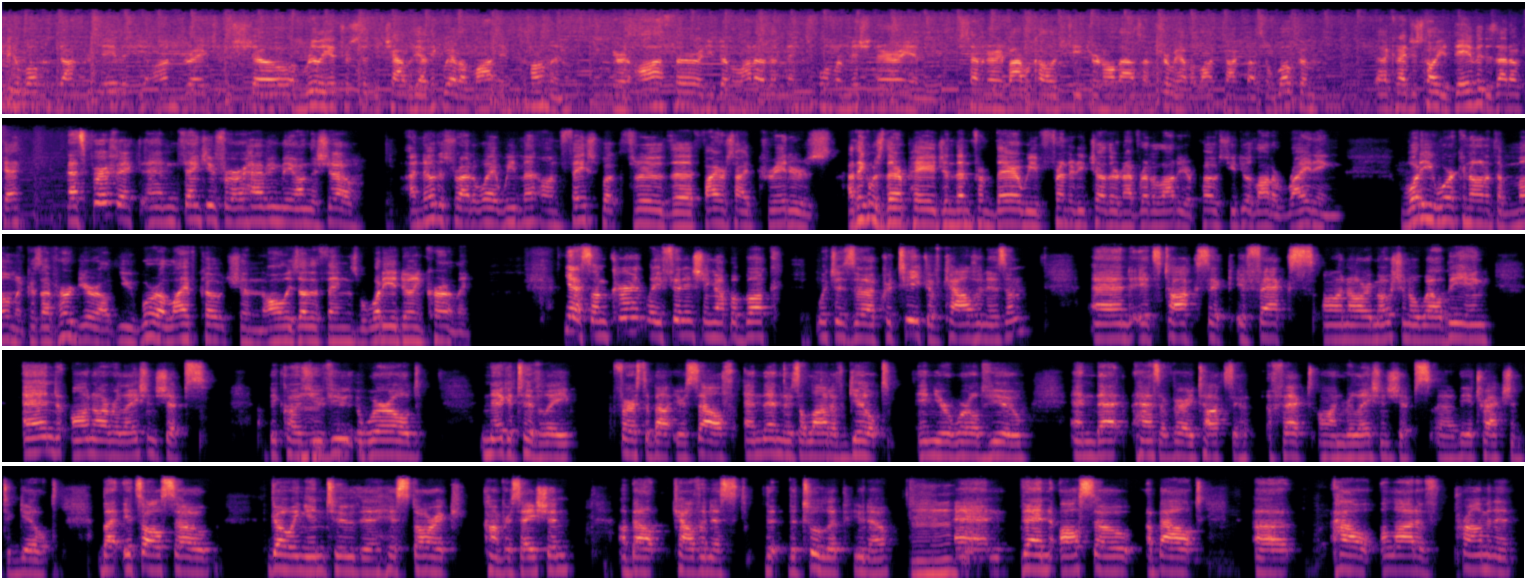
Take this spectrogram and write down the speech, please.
Happy to welcome Dr. David D'Andre to the show. I'm really interested to chat with you. I think we have a lot in common. You're an author and you've done a lot of other things, former missionary and seminary Bible college teacher and all that. So I'm sure we have a lot to talk about. So welcome. Uh, can I just call you David? Is that okay? That's perfect. And thank you for having me on the show. I noticed right away we met on Facebook through the Fireside Creators. I think it was their page. And then from there, we've friended each other and I've read a lot of your posts. You do a lot of writing what are you working on at the moment? Because I've heard you're a, you were a life coach and all these other things. But What are you doing currently? Yes, I'm currently finishing up a book which is a critique of Calvinism and its toxic effects on our emotional well-being and on our relationships because mm. you view the world negatively first about yourself and then there's a lot of guilt in your worldview and that has a very toxic effect on relationships uh, the attraction to guilt but it's also going into the historic conversation about calvinist the, the tulip you know mm-hmm. and then also about uh, how a lot of prominent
